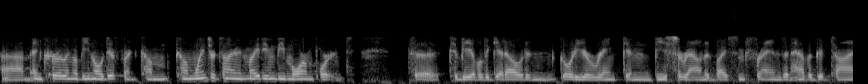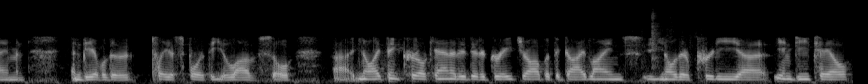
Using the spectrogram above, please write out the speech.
um, and curling will be no different. Come come wintertime, it might even be more important to to be able to get out and go to your rink and be surrounded by some friends and have a good time and and be able to play a sport that you love. So, uh, you know, I think Curl Canada did a great job with the guidelines. You know, they're pretty uh, in detail.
